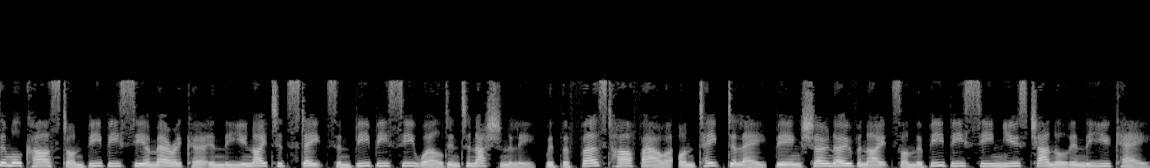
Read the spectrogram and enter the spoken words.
simulcast on BBC America in the United States and BBC World internationally, with the first half-hour on tape delay being shown overnights on the BBC News Channel in the UK.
